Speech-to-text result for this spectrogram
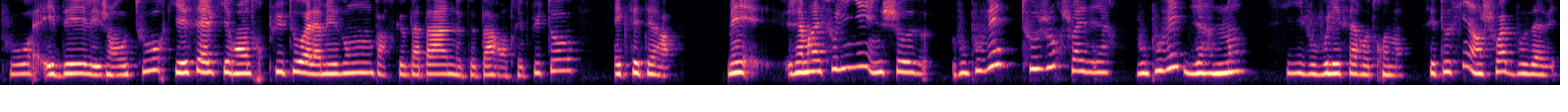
pour aider les gens autour, qui est celle qui rentre plus tôt à la maison parce que papa ne peut pas rentrer plus tôt, etc. Mais j'aimerais souligner une chose. Vous pouvez toujours choisir. Vous pouvez dire non si vous voulez faire autrement. C'est aussi un choix que vous avez.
